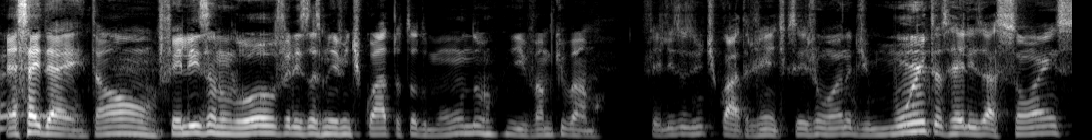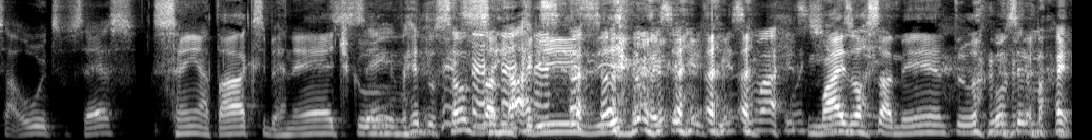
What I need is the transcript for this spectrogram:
Essa é a ideia. Então, feliz ano novo, feliz 2024 para todo mundo e vamos que vamos. Feliz 2024, gente. Que seja um ano de muitas realizações, saúde, sucesso. Sem ataque cibernético, Sem redução dos sem ataques. crise, Vai ser difícil, mas Otimista. mais orçamento. vamos ser mais...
